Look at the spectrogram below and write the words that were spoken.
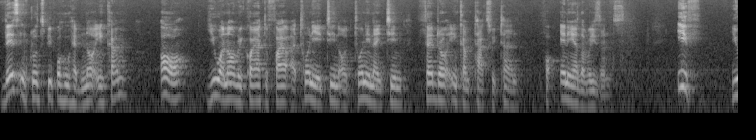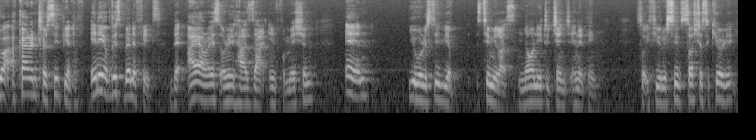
This includes people who had no income or you are not required to file a 2018 or 2019 federal income tax return for any other reasons. If you are a current recipient of any of these benefits, the IRS already has that information and you will receive your stimulus, no need to change anything. So if you receive Social Security,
